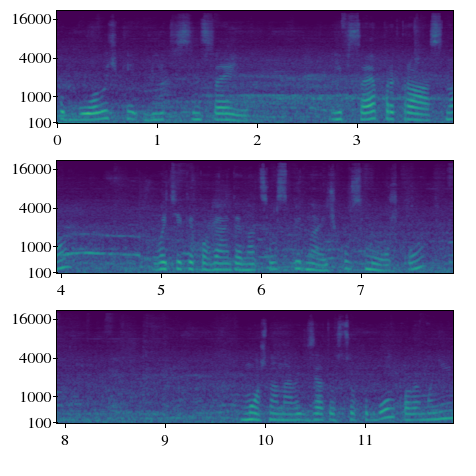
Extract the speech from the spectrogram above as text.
футболочки від сінсею. І все прекрасно. Ви тільки погляньте на цю спідничку, смужку. Можна навіть взяти ось цю футболку, але мені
